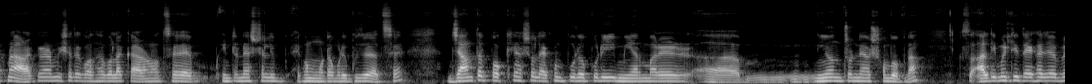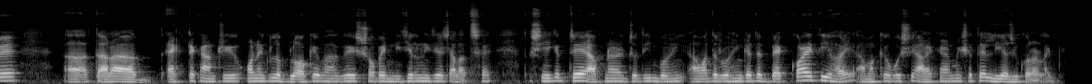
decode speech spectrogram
আপনার আরাকান আর্মির সাথে কথা বলার কারণ হচ্ছে ইন্টারন্যাশনালি এখন মোটামুটি বুঝে যাচ্ছে। জান্তার পক্ষে আসলে এখন পুরোপুরি মিয়ানমারের নিয়ন্ত্রণ নেওয়া সম্ভব না। সো আলটিমেটলি দেখা যাবে তারা একটা কান্ট্রি অনেকগুলো ব্লকে ভাগে সবাই নিজেরা নিজে চালাচ্ছে। তো সেই ক্ষেত্রে আপনার যদি আমাদের রোহিঙ্গাদের ব্যাক করাইতেই হয়, আমাকে অবশ্যই আরেক আর্মির সাথে লিয়াজু করা লাগবে।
